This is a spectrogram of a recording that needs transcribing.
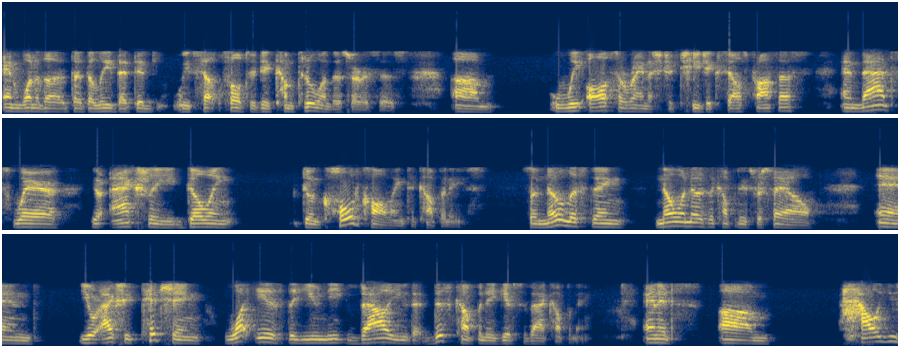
and one of the, the, the lead that did we sold to did come through on those services, um, we also ran a strategic sales process. And that's where you're actually going, doing cold calling to companies. So no listing, no one knows the company's for sale, and you're actually pitching what is the unique value that this company gives to that company. And it's um, how you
